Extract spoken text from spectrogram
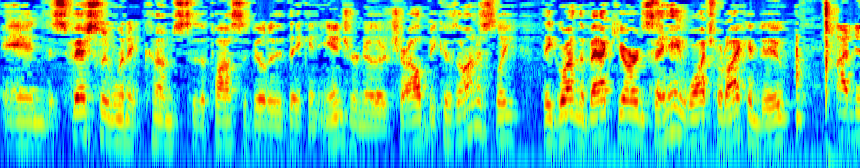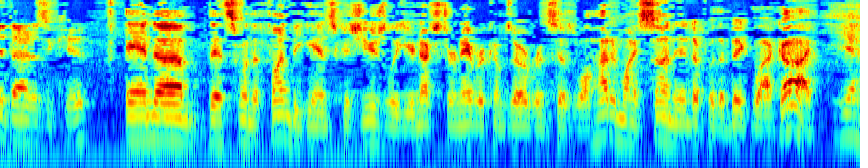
and especially when it comes to the possibility that they can injure another child because honestly they go out in the backyard and say hey watch what i can do I did that as a kid. and um, that's when the fun begins because usually your next door neighbor comes over and says well how did my son end up with a big black eye Yeah.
